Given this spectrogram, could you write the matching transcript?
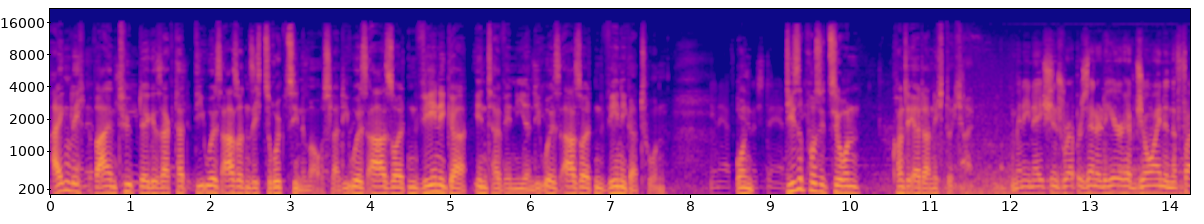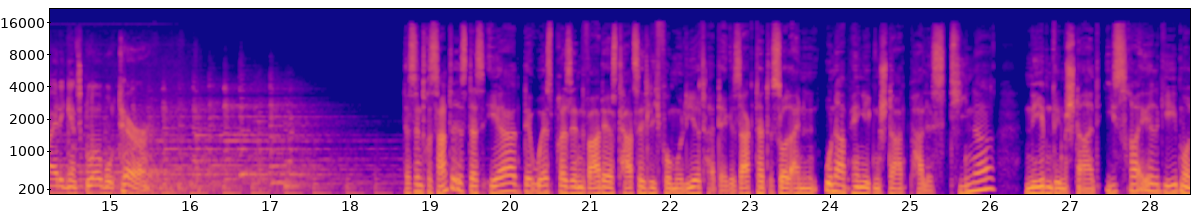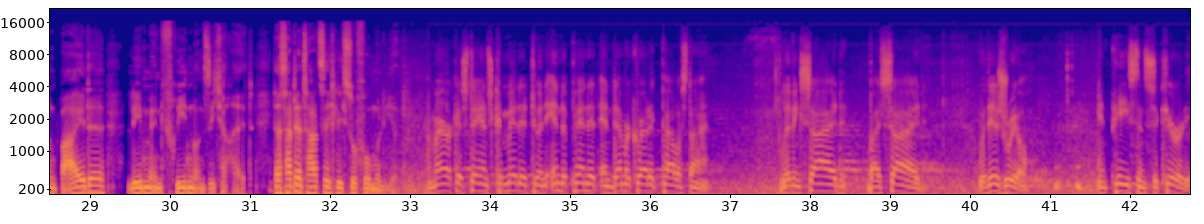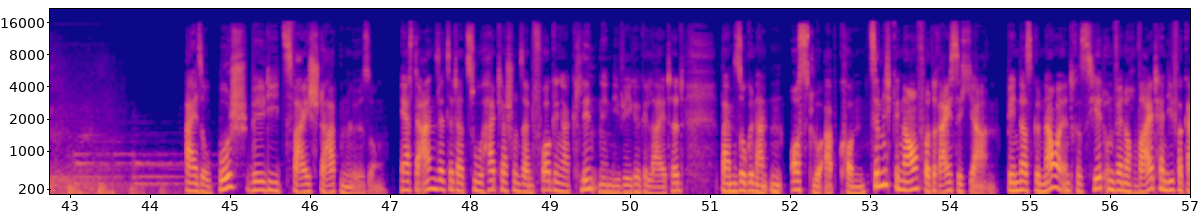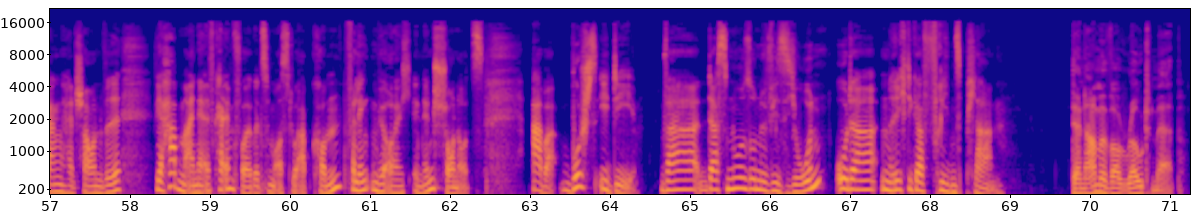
Eigentlich war ein Typ, der gesagt hat, die USA sollten sich zurückziehen im Ausland. Die USA sollten weniger intervenieren. Die USA sollten weniger tun. Und diese Position konnte er dann nicht durchhalten. Many nations represented here have joined in the fight against global terror. Das Interessante ist, dass er der US-Präsident war, der es tatsächlich formuliert hat, der gesagt hat, es soll einen unabhängigen Staat Palästina neben dem Staat Israel geben und beide leben in Frieden und Sicherheit. Das hat er tatsächlich so formuliert. America stands committed to an independent and democratic Palestine, living side by side with Israel in peace and security. Also Bush will die Zwei-Staaten-Lösung. Erste Ansätze dazu hat ja schon sein Vorgänger Clinton in die Wege geleitet beim sogenannten Oslo-Abkommen, ziemlich genau vor 30 Jahren. Wen das genauer interessiert und wer noch weiter in die Vergangenheit schauen will, wir haben eine FKM-Folge zum Oslo-Abkommen, verlinken wir euch in den Shownotes. Aber Bushs Idee, war das nur so eine Vision oder ein richtiger Friedensplan? Der Name war Roadmap.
